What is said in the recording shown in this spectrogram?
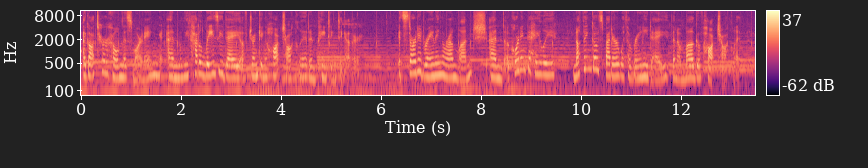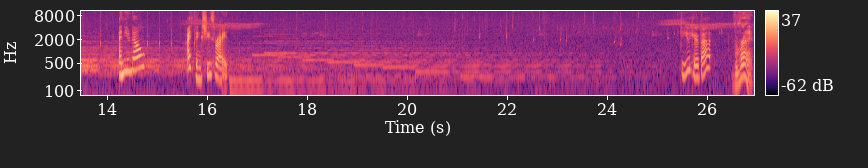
I got to her home this morning, and we've had a lazy day of drinking hot chocolate and painting together. It started raining around lunch, and according to Haley, nothing goes better with a rainy day than a mug of hot chocolate. And you know, I think she's right. Do you hear that? The rain.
